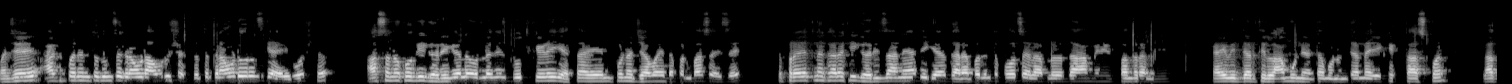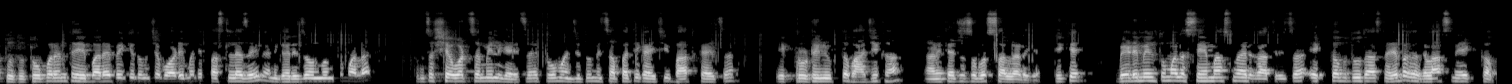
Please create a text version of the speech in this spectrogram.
म्हणजे आठपर्यंत तुमचं ग्राउंड आवरू शकतं तर ग्राउंडवरच घ्या ही गोष्ट. असं नको की घरी गेल्यावर लगेच दूध केळी घेता येईल पुन्हा जेवायला पण बसायचंय. तर प्रयत्न करा की घरी जाण्याआधी घ्या घरापर्यंत पोहोचायला आपल्याला दहा मिनिट पंधरा मिनिट काही विद्यार्थी लांबून येतात म्हणून त्यांना एक एक तास पण लागतो. तर तोपर्यंत हे बऱ्यापैकी तुमच्या बॉडीमध्ये पसल्या जाईल आणि घरी जाऊन मग तुम्हाला तुमचा शेवटचा मील घ्यायचा आहे तो म्हणजे तुम्ही चपाती खायची भात खायचा एक प्रोटीनयुक्त भाजी खा आणि त्याच्यासोबत सलाड घ्या. ठीक आहे? बेडमिल तुम्हाला सेम असणार रात्रीचा रात्रीचं. एक कप दूध असणार हे बघा ग्लासने एक कप.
